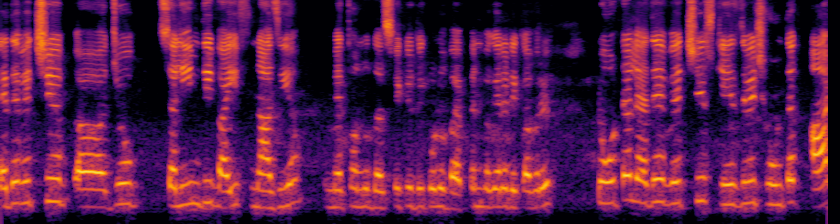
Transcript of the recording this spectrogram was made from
ਇਹਦੇ ਵਿੱਚ ਜੋ ਸਲੀਮ ਦੀ ਵਾਈਫ ਨਾਜ਼ੀਆ ਮੈਂ ਤੁਹਾਨੂੰ ਦੱਸ ਰਿਹਾ ਕਿ ਉਹਦੇ ਕੋਲੋਂ ਵੈਪਨ ਵਗੈਰਾ ਰਿਕਵਰ ਹੈ ਟੋਟਲ ਇਹਦੇ ਵਿੱਚ ਇਸ ਕੇਸ ਦੇ ਵਿੱਚ ਹੁਣ ਤੱਕ 8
